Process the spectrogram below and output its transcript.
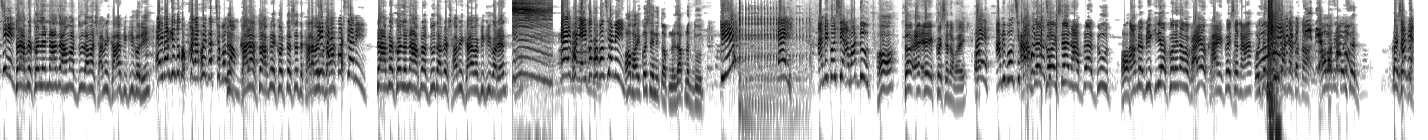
বলছি তো আপনি কইলেন না যে আমার দুধ আমার স্বামী খায় বিক্রি করি। এইবার কিন্তু খুব খারাপ হয়ে যাচ্ছে বললাম। খারাপ তো আপনি করতেছে তো খারাপ কি হইব না করছি আমি? তা আপনি কইলেন না আপনার দুধ আপনার স্বামী খায় আবার বিক্রি করেন। এই ভাই এই কথা বলছি আমি। ও ভাই কইছেনই তো আপনার যে আপনার দুধ। কি? এই আমি কইছি আমার দুধ। হ্যাঁ তো এই- এই কইছে না ভাই। এই আমি বলছি কখন আপনি বলছি? কইছেন আপনার দুধ হ্যাঁ। আপনি বিক্রিও করেন আমার ভাইও খায় কইছে না। কইছেন খুব টাকা কথা। হ্যাঁ ভাবি কইছেন। কইছেন আমি না?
